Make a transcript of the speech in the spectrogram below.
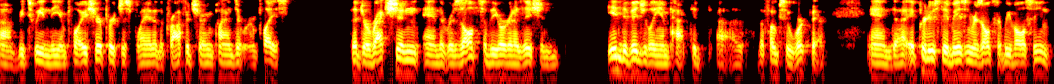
uh, between the employee share purchase plan and the profit sharing plans that were in place. The direction and the results of the organization individually impacted uh, the folks who work there, and uh, it produced the amazing results that we've all seen.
